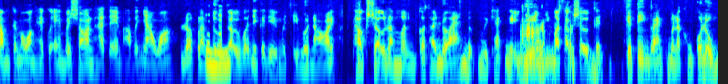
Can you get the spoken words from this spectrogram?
trong cái mối quan hệ của em với Sean hai tụi em ở với nhau á rất là Ừ. tương tự với những cái điều mà chị vừa nói. Thật sự là mình có thể đoán được người khác nghĩ gì nhưng mà thật sự cái cái tiên đoán của mình là không có đúng.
